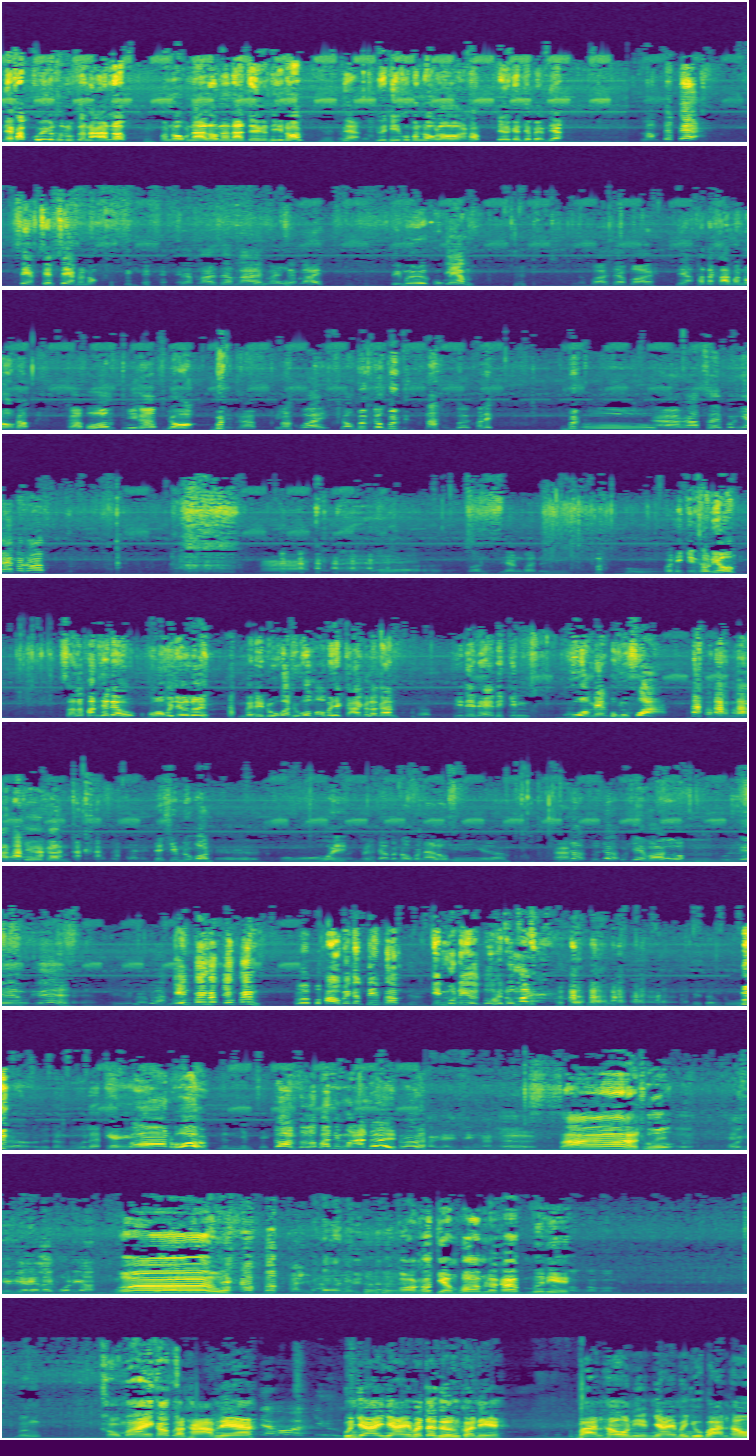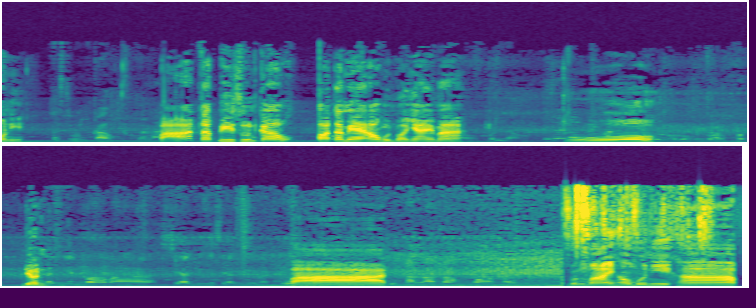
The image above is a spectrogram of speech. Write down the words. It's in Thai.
เนี่ยครับคุยกันสนุกสนานครับมันนอกนาเรานานๆเจอกันทีเนาะเนี่ยวิถีคนมันนอกเราอะครับ เจอกันจะแบบเนี้ยล้ำแต๊ะๆแซ่บแซ่บแซ่บนะเนาะแซ่บหลายแซ่บหลายแซ่บหลายแซ่บหลายฝีมือกุ๊กแหลมแซ่บหลายแซ่บหลายเนี่ยพัตตาคารมันนอกครับ ครับผมนี่ครับยอกบึกครับปีกล้วยยอกบึกยอกบึกมาบึกมาเล็กโอ้เอาครับใส่ปึงแยนนะครับฟังเสียงกว่านี้มาวันนี้กินข้าวเหนียว สารพันชาแนลห่อมาเยอะเลย ไม่ได้หนูก็ถือว่าเมาบรรยากาศกันแล้วกันที่แน่ๆได้กินขั้วแมงบกหูฟ้า นานๆเจอกันเดี๋ยวชิมดูก่อนเออโอ้ยบรรยากาศบ้านนอกบ้านนาเราฮะสุดยอดสุดยอดโอเคป่ะโอเคโอเคสุดยอดลยเจ๋งแป้งครับเจ๋งแป้งเข้าไปกระติบครับ กินหมดนี่ตัวให้ดูมันไม่ต้องดูแล้วไม่ต้องดูแล้วแกงปาดโหจอนสารพันนี่หมานเลยสาธุ โอ้ยมีเมียได้หลายคนนี่อะโอ้ของเขาเตรียมพร้อมแล้วครับมื้อนี้มึงเข่าไม้ครับมาถามเนี่ยคุณย่ายย่ายมาตะเหิงก่อนนี่บ้านเฮานี่ย่ายมาอยู่บ้านเฮานี่ศูนย์เก้าปาดแตะปีศูนย์เก้าพอตะแม่เฮาคุณบ่ย่ายมาคนแล้วโอ้เดี๋ยวแต่ยินบอกว่าเสียรี่เสียรี่แล้วนะปาดที่มันเราต้องพอไปเบิ้งหมายเฮ้ามือนี่ครับ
